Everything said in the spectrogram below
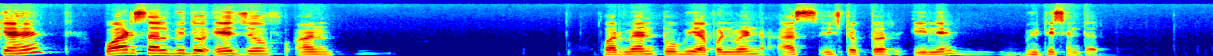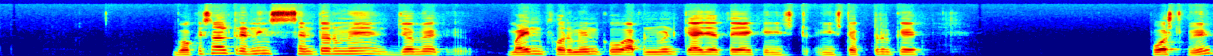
क्या है? What shall be the age of an foreman to be appointment as instructor in a VT centre. Vocational training centre में जब एक माइन फॉरमैन को अपॉइंटमेंट किया जाता है एक इंस्ट्रक्टर के पोस्ट पे,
